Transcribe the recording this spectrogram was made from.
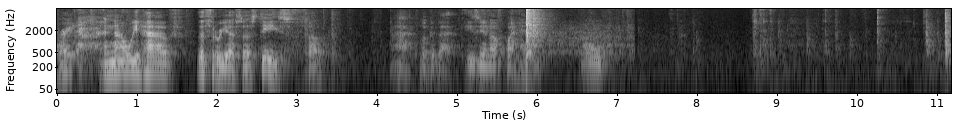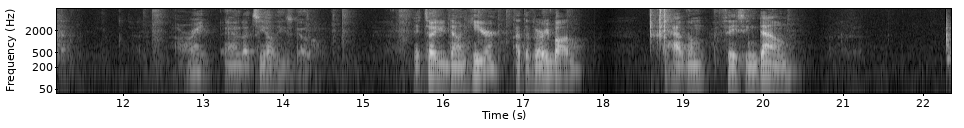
All right, and now we have the three SSDs. So, ah, look at that, easy enough by hand. Oh. All right, and let's see how these go. They tell you down here at the very bottom to have them facing down. Now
